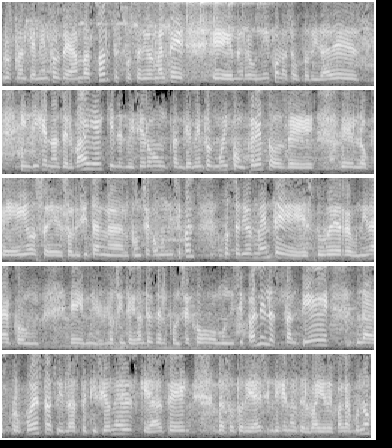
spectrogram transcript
los planteamientos de ambas partes. Posteriormente eh, me reuní con las autoridades indígenas del Valle, quienes me hicieron planteamientos muy concretos de lo que ellos eh, solicitan al Consejo Municipal. Posteriormente estuve reunida con eh, los integrantes del Consejo Municipal y les planteé las propuestas y las peticiones que hacen las autoridades indígenas del Valle de Palajuno.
